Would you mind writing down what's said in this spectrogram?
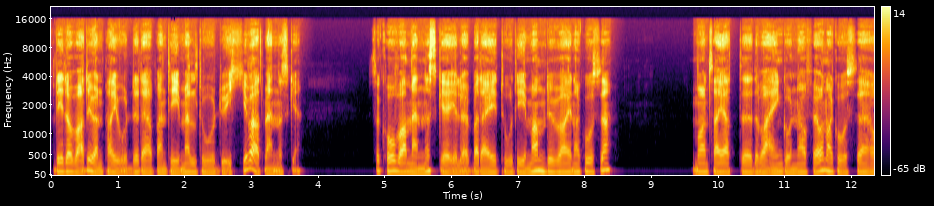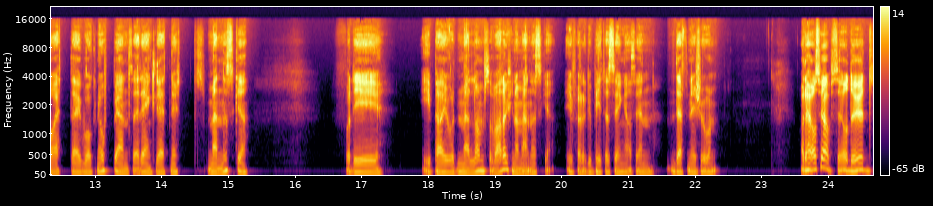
Fordi da var det jo en periode der på en time eller to du ikke var et menneske. Så hvor var mennesket i løpet av de to timene du var i narkose? Må en si at eh, det var en Gunnar før narkose, og etter jeg våkner opp igjen, så er det egentlig et nytt menneske. Fordi i perioden mellom så var det jo ikke noe menneske, ifølge Peter Singer sin definisjon. Og det høres jo absurd ut,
